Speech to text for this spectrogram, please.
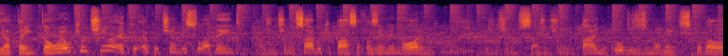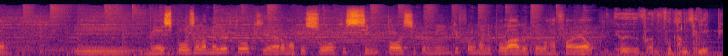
E até então é o que eu tinha, é o que, é o que eu tinha visto lá dentro. A gente não sabe o que passa, a fazenda é enorme. A gente não, a gente não tá em todos os momentos toda hora. E minha esposa ela me alertou que era uma pessoa que sim torce por mim, que foi manipulada pelo Rafael. Eu e o Evandro votar no Felipe.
